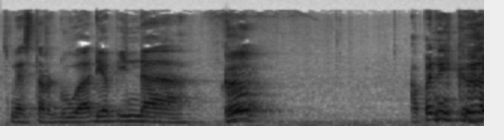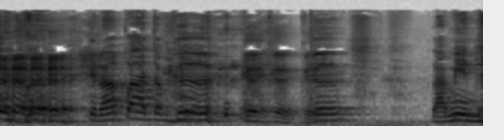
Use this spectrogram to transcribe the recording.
semester 2 dia pindah. Ke Apa nih ke? Kenapa atau ke? ke ke ke. Ke Lamin.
